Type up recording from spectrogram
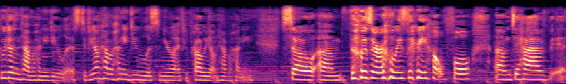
who doesn't have a honeydew list? If you don't have a honeydew list in your life, you probably don't have a honey. So um, those are always very helpful um, to have, eh,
